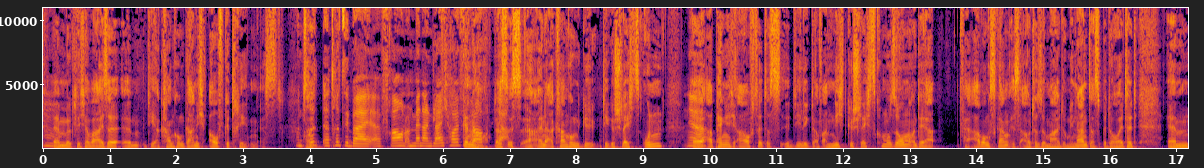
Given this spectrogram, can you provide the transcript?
dann mhm. äh, möglicherweise ähm, die Erkrankung gar nicht aufgetreten ist. Und tritt, äh, tritt sie bei äh, Frauen und Männern gleich häufig genau, auf? Genau, das ja. ist äh, eine Erkrankung, die, die geschlechtsunabhängig ja. auftritt. Das, die liegt auf einem Nicht-Geschlechtschromosom und der Vererbungsgang ist autosomal dominant. Das bedeutet, ähm,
